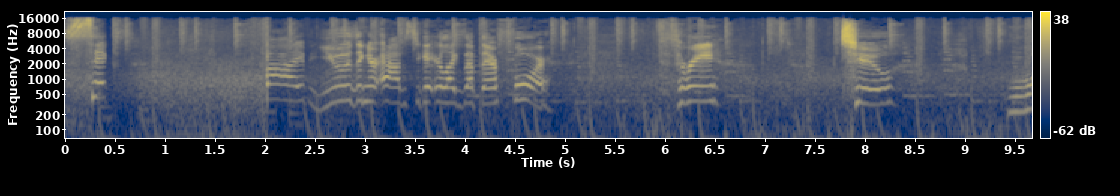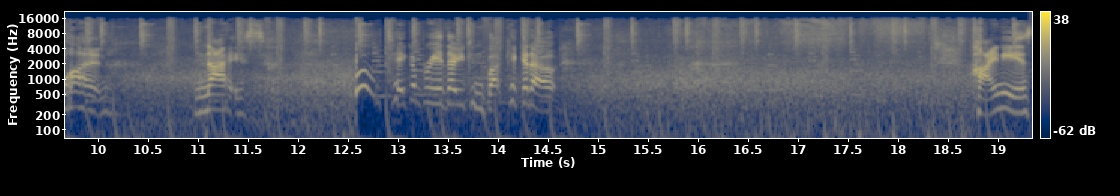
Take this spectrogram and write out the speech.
six, five, using your abs to get your legs up there, four, three, two, one. Nice. Woo, take a breather, you can butt kick it out. High knees.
